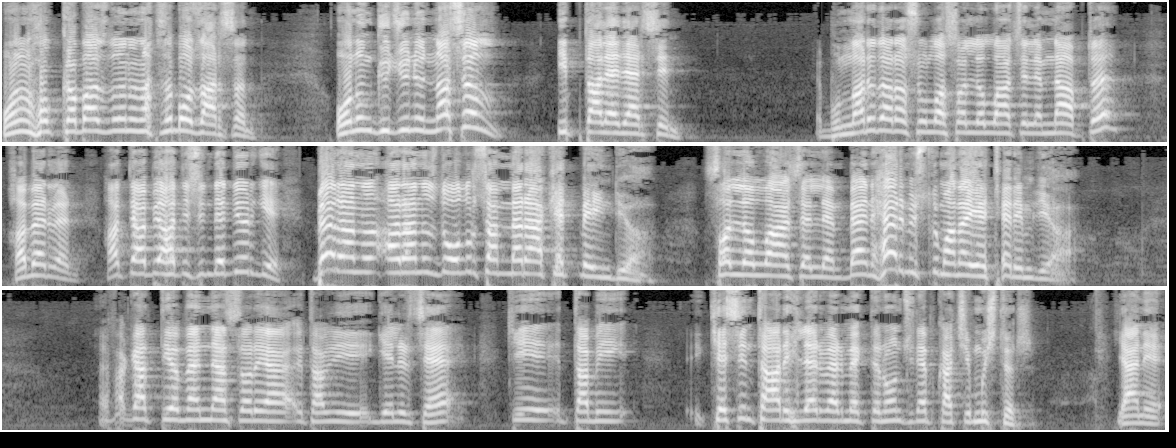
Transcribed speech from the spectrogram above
Onun hokkabazlığını nasıl bozarsın? Onun gücünü nasıl iptal edersin. E bunları da Resulullah sallallahu aleyhi ve sellem ne yaptı? Haber verdi. Hatta bir hadisinde diyor ki ben aranızda olursam merak etmeyin diyor. Sallallahu aleyhi ve sellem ben her Müslümana yeterim diyor. E fakat diyor benden sonraya tabii gelirse ki tabii kesin tarihler vermekten onun için hep kaçınmıştır. Yani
